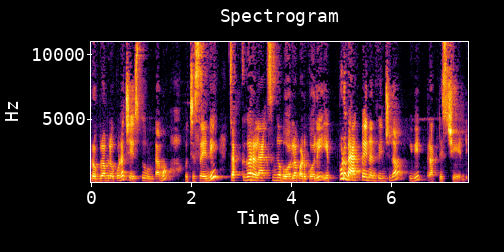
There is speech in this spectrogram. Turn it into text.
ప్రోగ్రాంలో కూడా చేస్తూ ఉంటాము. వచ్చేసేయండి. చక్కగా రిలాక్సింగ్గా బోర్లా పడుకోవాలి. ఎప్పుడు బ్యాక్ పెయిన్ అనిపించినా ఇవి ప్రాక్టీస్ చేయండి.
